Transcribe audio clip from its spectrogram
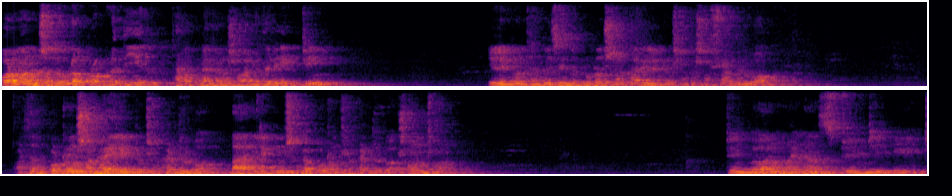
পরমাণু যতগুলো প্রকৃতি থাকুক না কেন, সবার ভিতরে একটি ইলেকট্রন থাকবে, যেহেতু প্রোটন সংখ্যা আর ইলেকট্রন সংখ্যা সবসময় ধ্রুবক অর্থাৎ প্রোটন সংখ্যা, ইলেকট্রন সংখ্যার ধ্রুবক বা ইলেকট্রন সংখ্যা, প্রোটন সংখ্যার ধ্রুবক সমান সমান ten power minus twenty eight.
